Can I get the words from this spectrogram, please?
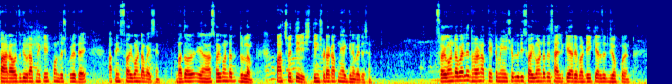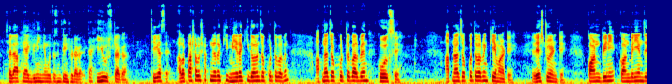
পার আওয়ার যদি ওরা আপনাকে পঞ্চাশ করে দেয়, আপনি ছয় ঘণ্টা পাইছেন। বা ধর ছয় ঘণ্টা ধরলাম, পাঁচ ছয় তিরিশ, তিনশো টাকা আপনি একদিনে পাইতেছেন। ছয় ঘণ্টা পাইলে ধরেন আপনি একটা মেয়ে হিসেবে যদি ছয় ঘন্টাতে সাইল কেয়ারে বা ডে কেয়ারে যদি জব করেন, তাহলে আপনি একদিন ইনকাম করতেছেন তিনশো টাকা। এটা হিউজ টাকা, ঠিক আছে? আবার পাশাপাশি আপনারা কি, মেয়েরা কী ধরনের জব করতে পারবেন? আপনারা জব করতে পারবেন কোলসে আপনারা জব করতে পারবেন কে মার্টে রেস্টুরেন্টে কনভিনি কনভিনিয়েন্ট যে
